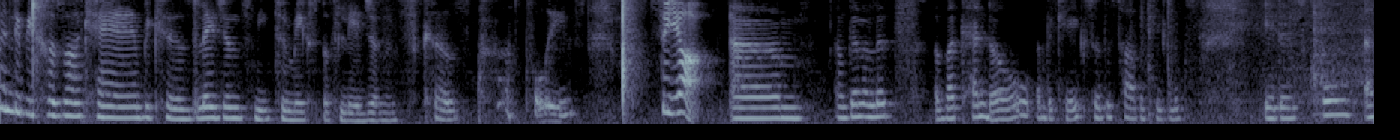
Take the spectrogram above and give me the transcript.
only because i can because legends need to mix with legends because please. So yeah um i'm gonna lit the candle and the cake. So this is how the cake looks. It is called a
